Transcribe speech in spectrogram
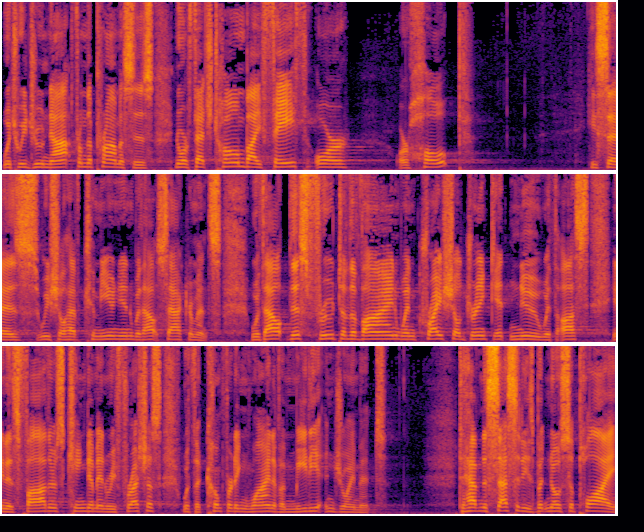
which we drew not from the promises, nor fetched home by faith or, or hope he says, We shall have communion without sacraments, without this fruit of the vine, when Christ shall drink it new with us in his Father's kingdom and refresh us with the comforting wine of immediate enjoyment. To have necessities but no supply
